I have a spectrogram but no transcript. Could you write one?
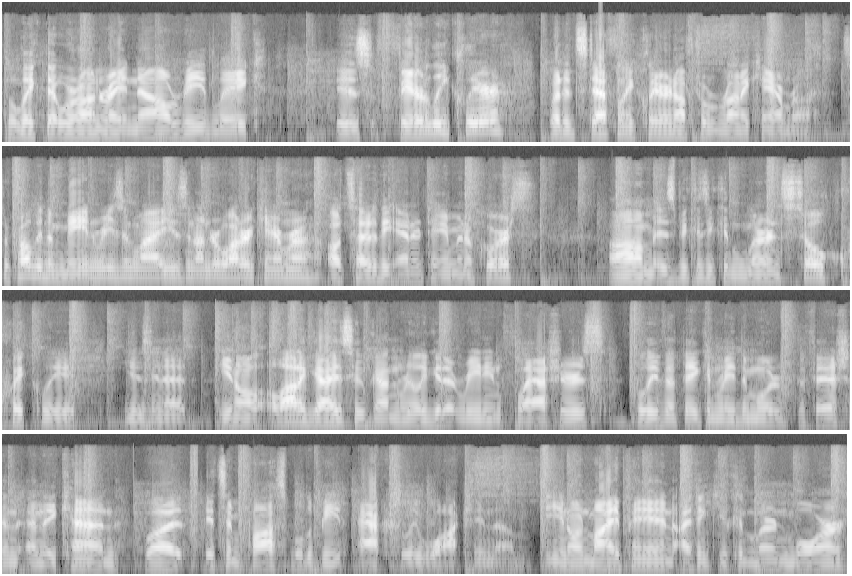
The lake that we're on right now, Reed Lake, is fairly clear, but it's definitely clear enough to run a camera. So probably the main reason why I use an underwater camera, outside of the entertainment of course, um, is because you can learn so quickly using it. You know, a lot of guys who've gotten really good at reading flashers believe that they can read the mood of the fish, and, and they can, but it's impossible to beat actually watching them. You know, in my opinion, I think you can learn more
